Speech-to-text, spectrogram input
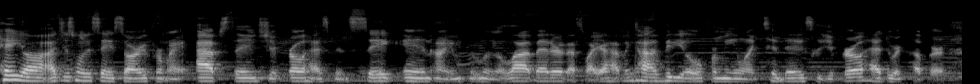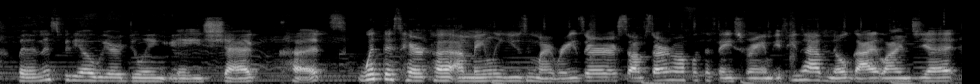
Hey y'all, I just want to say sorry for my absence. Your girl has been sick and I am feeling a lot better. That's why I haven't got a video from me in like 10 days because your girl had to recover. But in this video, we are doing a shag cut. With this haircut, I'm mainly using my razor. So I'm starting off with the face frame. If you have no guidelines yet,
